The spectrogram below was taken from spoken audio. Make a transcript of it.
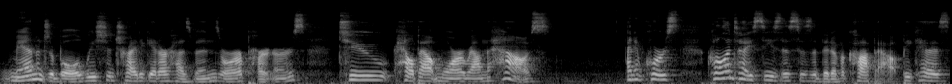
manageable, we should try to get our husbands or our partners to help out more around the house. And of course, Kollontai sees this as a bit of a cop out because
